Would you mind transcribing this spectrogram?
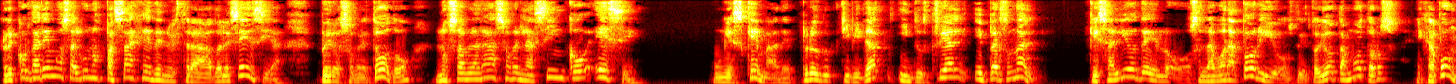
recordaremos algunos pasajes de nuestra adolescencia, pero sobre todo nos hablará sobre las 5 S, un esquema de productividad industrial y personal que salió de los laboratorios de Toyota Motors en Japón.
